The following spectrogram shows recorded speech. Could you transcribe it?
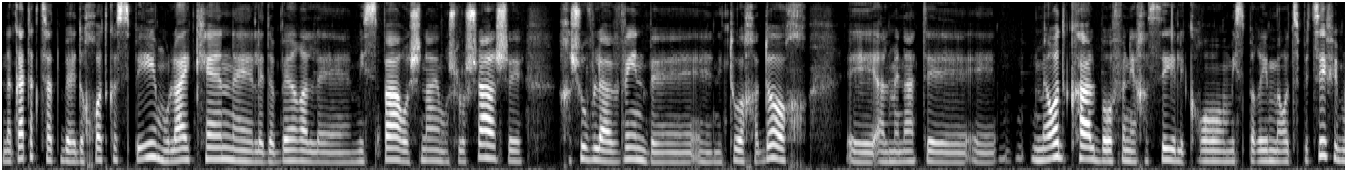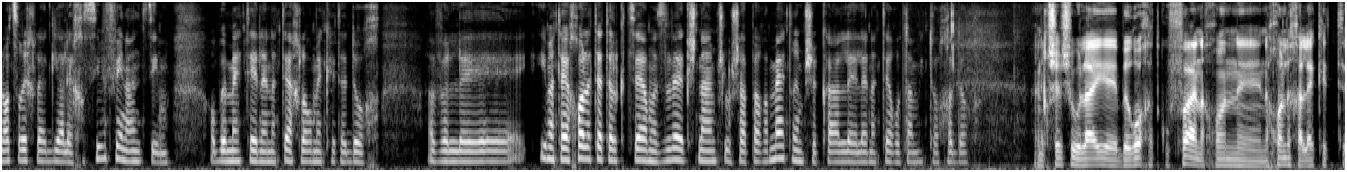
נגעת קצת בדוחות כספיים, אולי כן uh, לדבר על uh, מספר או שניים או שלושה שחשוב להבין בניתוח הדוח, uh, על מנת, uh, uh, מאוד קל באופן יחסי לקרוא מספרים מאוד ספציפיים, לא צריך להגיע ליחסים פיננסיים, או באמת uh, לנתח לעומק את הדוח. אבל uh, אם אתה יכול לתת על קצה המזלג שניים, שלושה פרמטרים שקל uh, לנטר אותם מתוך הדוח. אני חושב שאולי ברוח התקופה נכון, נכון לחלק את,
